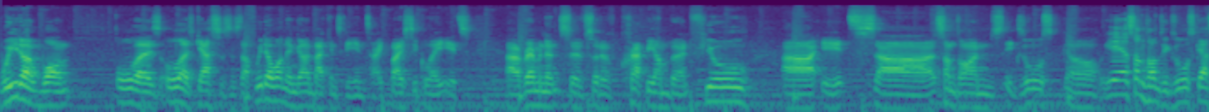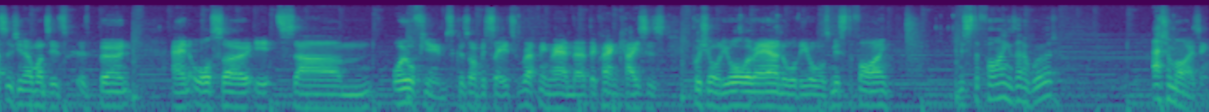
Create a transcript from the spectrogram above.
we don't want all those all those gases and stuff. We don't want them going back into the intake. Basically, it's uh, remnants of sort of crappy unburnt fuel. Uh, it's uh, sometimes exhaust, oh, yeah, sometimes exhaust gases. You know, once it's, it's burnt, and also it's um, oil fumes because obviously it's wrapping around the, the crankcases, pushing all the oil around, all the oil's mystifying. Mystifying, is that a word? Atomizing.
